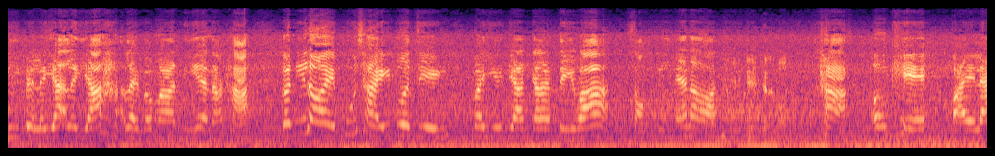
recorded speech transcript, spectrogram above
มีเป็นระยะระยะอะไรประมาณนี้อะนะคะ ก็นี่เลยผู้ใช้ตัวจริงมายืนยันการันตีว่า 2 ปีแน่นอน ค่ะ โอเค ไปแล้ว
